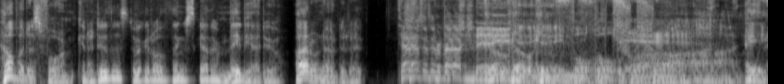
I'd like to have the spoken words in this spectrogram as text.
Help helping us form. Can I do this? Do I get all the things together? Maybe I do. I don't know. Did I? Test and production day. Cocaine Voltron. Hey, It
